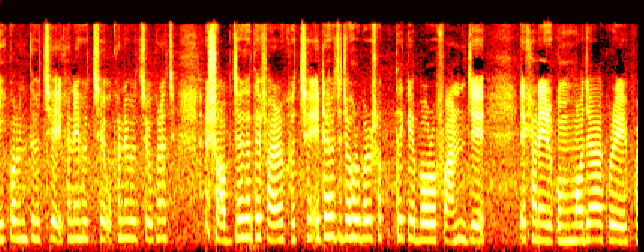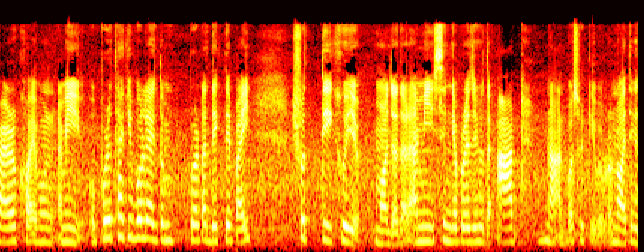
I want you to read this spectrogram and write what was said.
এই কলোনিতে হচ্ছে, এখানে হচ্ছে, ওখানে হচ্ছে ওখানে হচ্ছে। মানে সব জায়গাতে ফায়ারওয়ার্ক হচ্ছে। এটা হচ্ছে জহরবারুর সব থেকে বড় ফান যে এখানে এরকম মজা করে ফায়ারওয়ার্ক হয় এবং আমি উপরে থাকি বলে একদম পুরোটা দেখতে পাই। সত্যি খুবই মজাদার। আমি সিঙ্গাপুরে যেহেতু আট না আট বছর কী বলব, নয় থেকে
